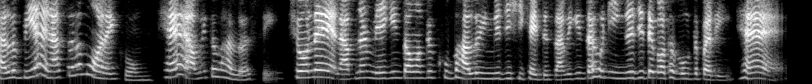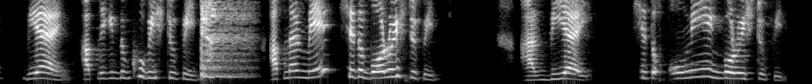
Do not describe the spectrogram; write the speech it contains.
হ্যালো বিয়ান আসসালামু আলাইকুম। হ্যাঁ আমি তো ভালো আছি। শোনেন, আপনার মেয়ে কিন্তু আমাকে খুব ভালো ইংরেজি শিখাইতেছে। আমি কিন্তু এখন ইংরেজিতে কথা বলতে পারি। হ্যাঁ। বিয়ান আপনি কিন্তু খুব স্টুপিড আপনার মেয়ে সে তো বড় স্টুপিড আর বিয়াই সে তো অনেক বড় স্টুপিড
